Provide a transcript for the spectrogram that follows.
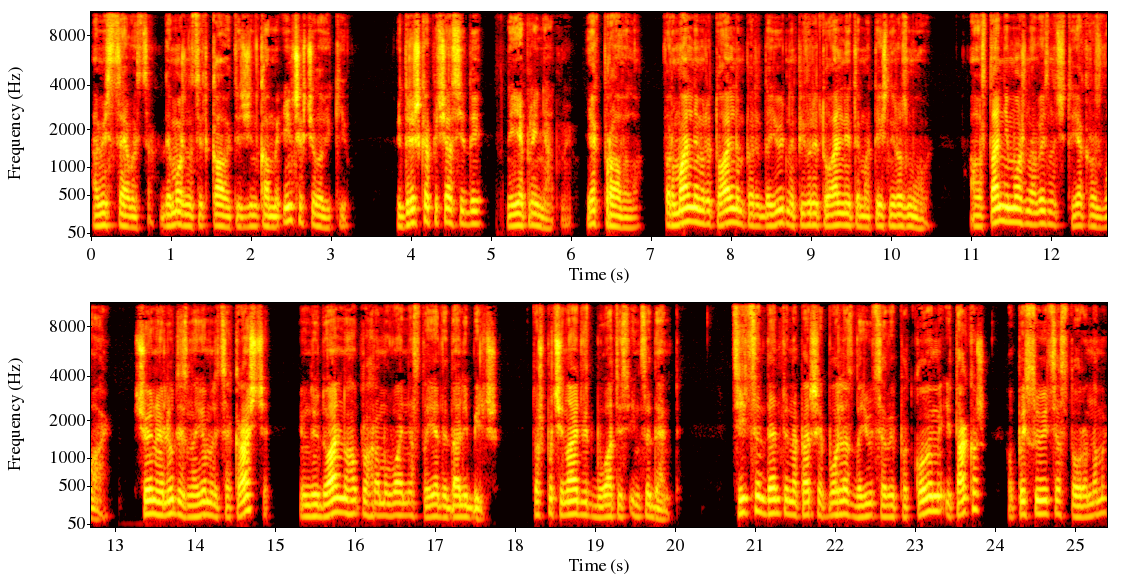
а місцевостях, де можна цікавитись жінками інших чоловіків, відрижка під час їди не є прийнятною. Як правило, формальним ритуальним передають напівритуальні тематичні розмови, а останні можна визначити як розваги. Щойно люди знайомляться краще, індивідуального програмування стає дедалі більше, тож починають відбуватись інциденти. Ці інциденти, на перший погляд, здаються випадковими і також описуються сторонами,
